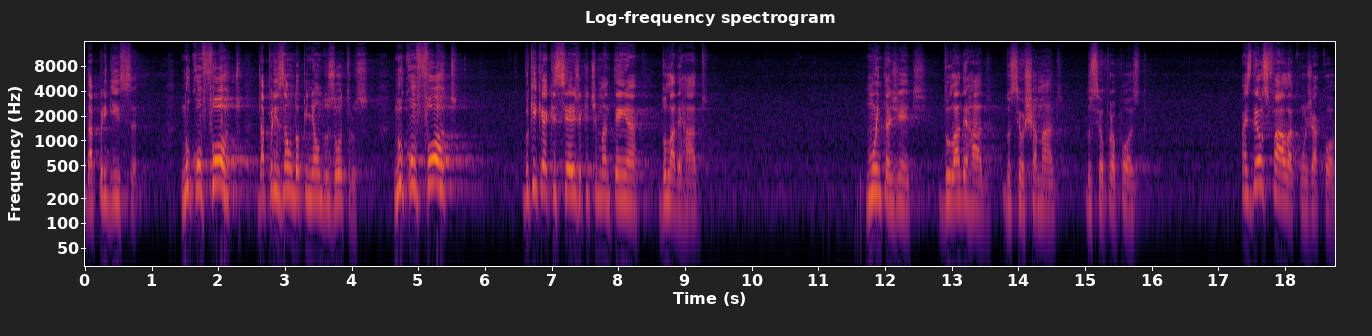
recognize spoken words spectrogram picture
da preguiça, no conforto da prisão da opinião dos outros, no conforto do que quer que seja que te mantenha do lado errado. Muita gente do lado errado do seu chamado, do seu propósito. Mas Deus fala com Jacó.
